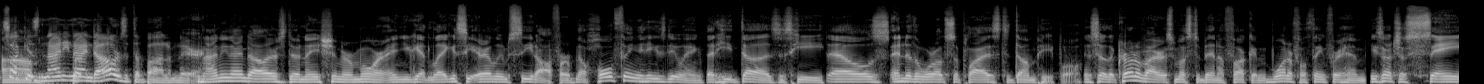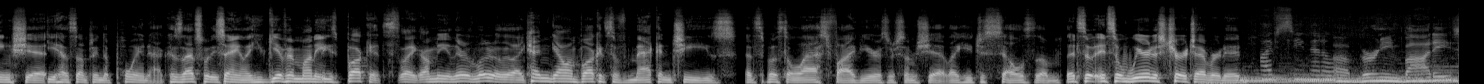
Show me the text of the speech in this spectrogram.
the fuck is Um, ninety nine dollars at the bottom there? $99 donation or more, and you get legacy heirloom seed offer. The whole thing that he's doing, that he does, is he sells end of the world supplies to dumb people. And so the coronavirus must have been a fucking wonderful thing for him. He's not just saying shit, he has something to point at, because that's what he's saying. Like, you give him money, these buckets, like, I mean, they're literally like 10 gallon buckets of mac and cheese that's supposed to last five years or some shit. Like, he just sells them. It's, a, it's the weirdest church ever, dude. I've seen that a lot. Uh, burning bodies.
